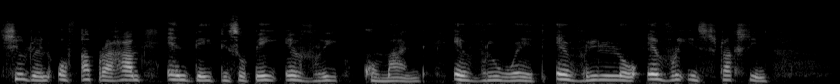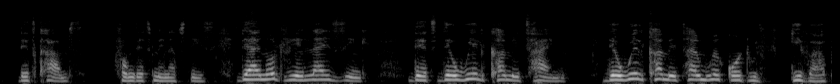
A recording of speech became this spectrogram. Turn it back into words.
children of Abraham and they disobey every command, every word, every law, every instruction that comes from that man upstairs. They are not realizing that there will come a time, there will come a time where God will give up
